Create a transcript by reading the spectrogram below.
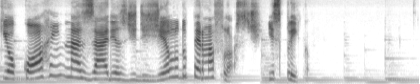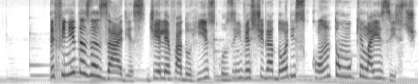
que ocorrem nas áreas de degelo do permafrost. Explicam. Definidas as áreas de elevado risco, os investigadores contam o que lá existe.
